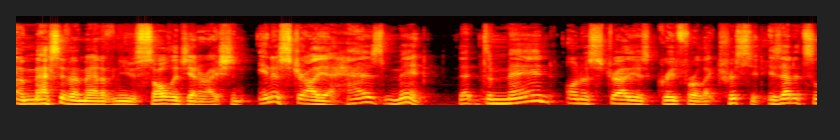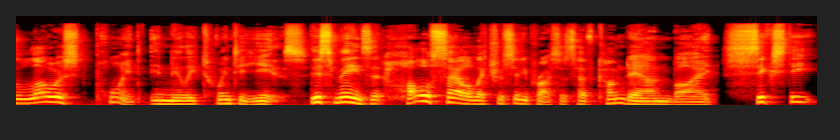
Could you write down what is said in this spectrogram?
A massive amount of new solar generation in Australia has meant that demand on Australia's grid for electricity is at its lowest point in nearly 20 years. This means that wholesale electricity prices have come down by 60%.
